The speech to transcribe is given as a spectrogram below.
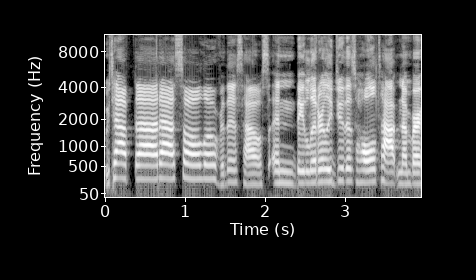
we tap that ass all over this house and they literally do this whole tap number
